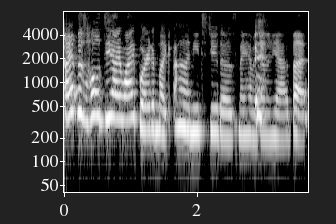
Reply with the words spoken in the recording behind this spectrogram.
I have this whole DIY board. I'm like, oh, I need to do those, and I haven't done them yet. But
